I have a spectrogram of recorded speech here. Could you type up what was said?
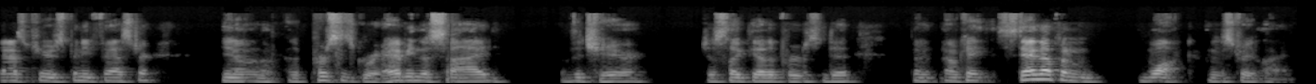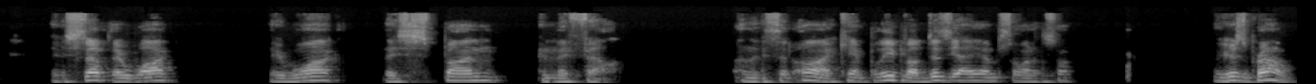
faster, you're spinning faster. You know, the, the, person's grabbing the side of the chair, just like the other person did. But, okay, stand up and walk in a straight line. They stood up, they walked, they walked, they spun, and they fell. And they said, Oh, I can't believe how dizzy I am, so on and so on. Well, here's the problem.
